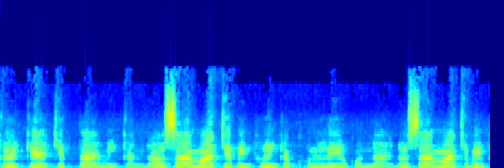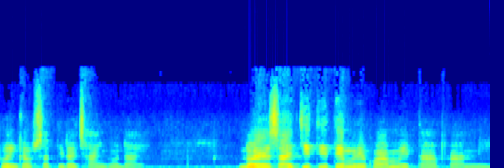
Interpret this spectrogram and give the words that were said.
เกิดแก่เจ็บตายเหมือนกัน เราสามารถจะเป็นเพื่อนกับคนเลวก็ได้ เราสามารถจะเป็นเพื่อนกับสัตว์ที่ไรฉานก็ได้ด้วยสายจิตที่เต็มไปด้วยความเมตตาปราณี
